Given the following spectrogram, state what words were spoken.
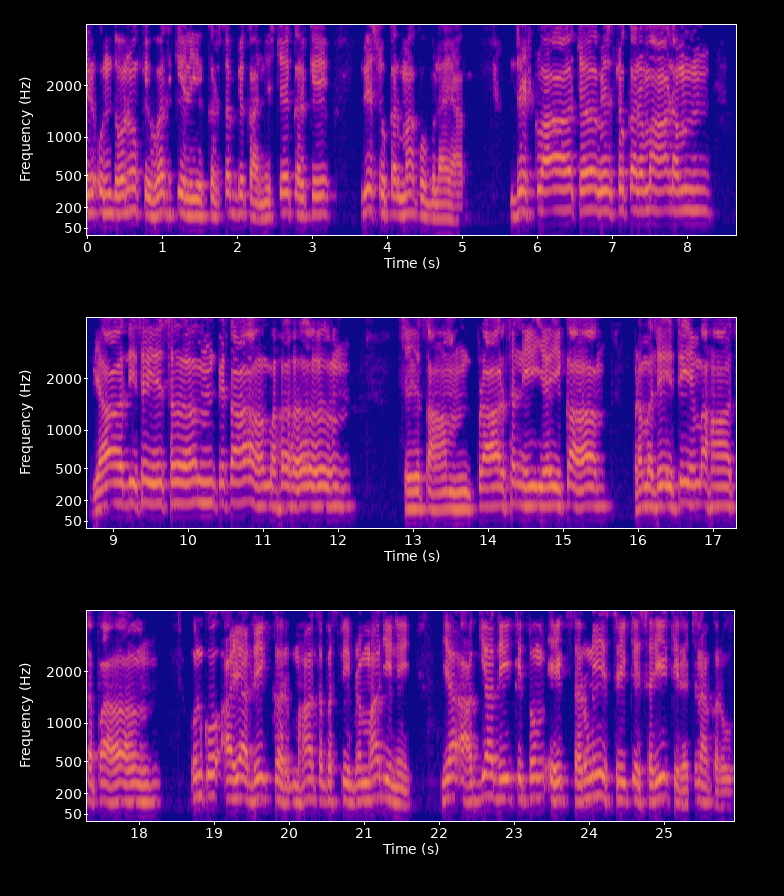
फिर उन दोनों के वध के लिए कर्तव्य का निश्चय करके विश्वकर्मा को बुलाया। दृष्टवा च विश्वकर्माणम व्याधिशेष पितामह। सृजताम प्रार्थनीयिका प्रमदेते महातपा। उनको आया देखकर महातपस्वी ब्रह्मा जी ने यह आज्ञा दी कि तुम एक तरुणी स्त्री के शरीर की रचना करो,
